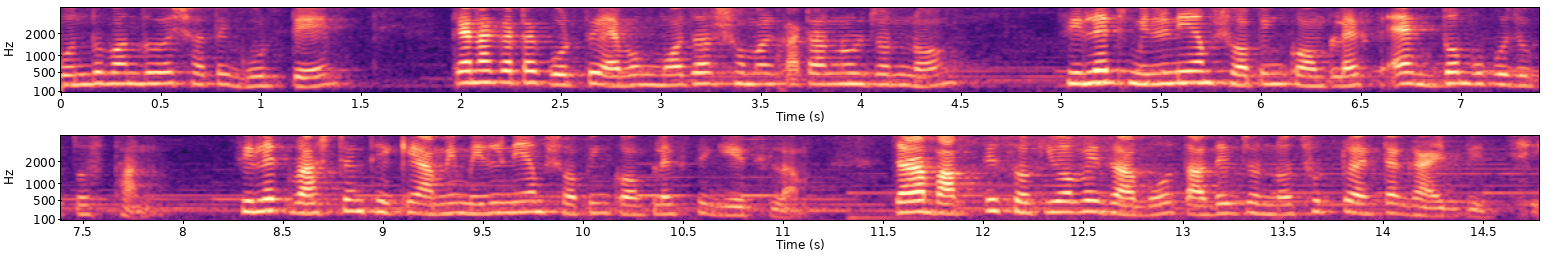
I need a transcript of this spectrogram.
বন্ধুবান্ধবের সাথে ঘুরতে কেনাকাটা করতে এবং মজার সময় কাটানোর জন্য সিলেট মিলেনিয়াম শপিং কমপ্লেক্স একদম উপযুক্ত স্থান। সিলেট বাসস্ট্যান্ড থেকে আমি মিলেনিয়াম শপিং কমপ্লেক্সে গিয়েছিলাম। যারা ভাবতেছ কীভাবে যাব, তাদের জন্য ছোট্ট একটা গাইড দিচ্ছি।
